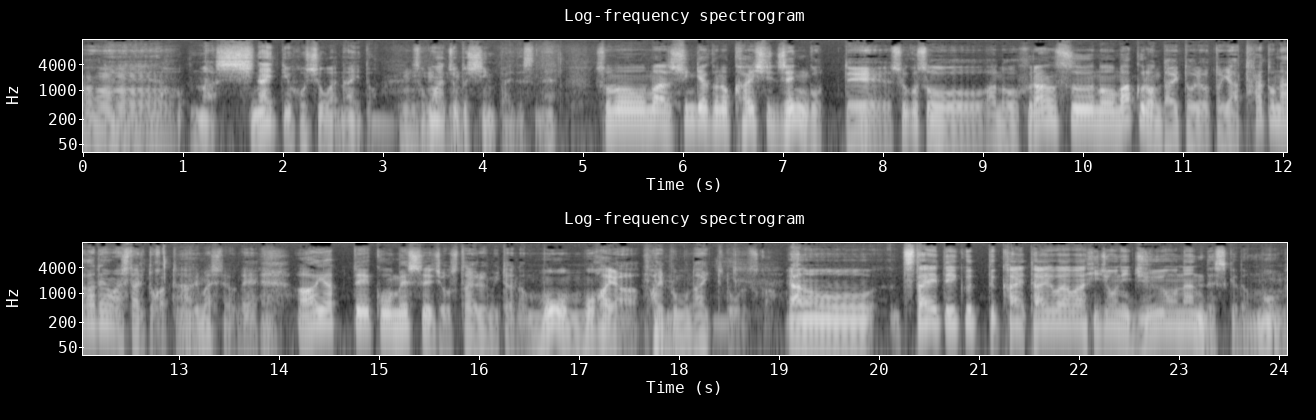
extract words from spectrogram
えー、まあ、しないという保証はないと、そこがちょっと心配ですね。その、まあ、侵略の開始前後、それこそあのフランスのマクロン大統領とやたらと長電話したりとかってなりましたよね、はい、ああやってこうメッセージを伝えるみたいな、もうもはやパイプもないってところですか、あの伝えていくって対話は非常に重要なんですけども、うん、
